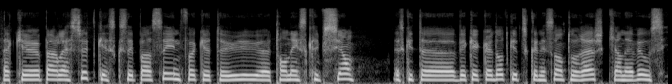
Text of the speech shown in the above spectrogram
Fait que par la suite, qu'est-ce qui s'est passé une fois que tu as eu euh, ton inscription? Est-ce que tu avais quelqu'un d'autre que tu connaissais entourage qui en avait aussi?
